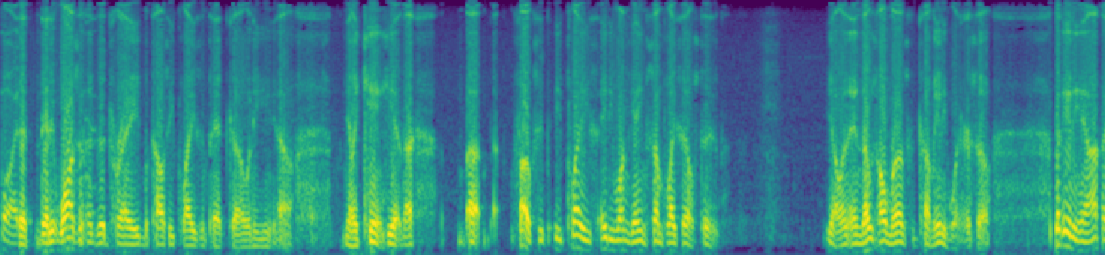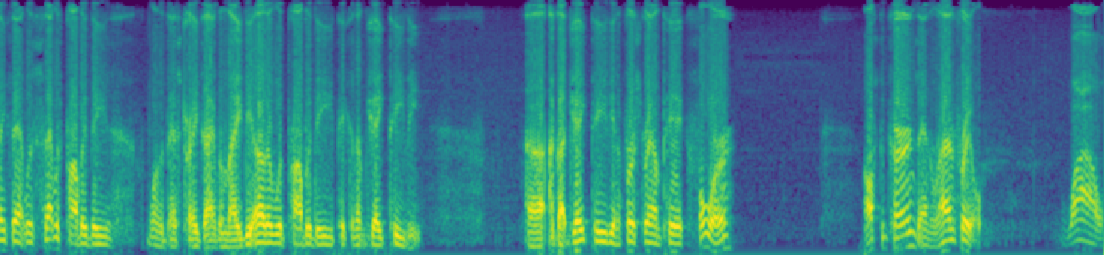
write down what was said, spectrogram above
But that, that it wasn't a good trade because he plays in Petco and he, uh, you know, he can't hit there. Uh, folks, he, he plays 81 games someplace else too. You know, and, and those home runs could come anywhere. So, but anyhow, I think that was that was probably the one of the best trades I ever made. The other would probably be picking up Jake Peavy. Uh, I got Jake Peavy in a first round pick for Austin Kearns and Ryan Freel. Wow.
